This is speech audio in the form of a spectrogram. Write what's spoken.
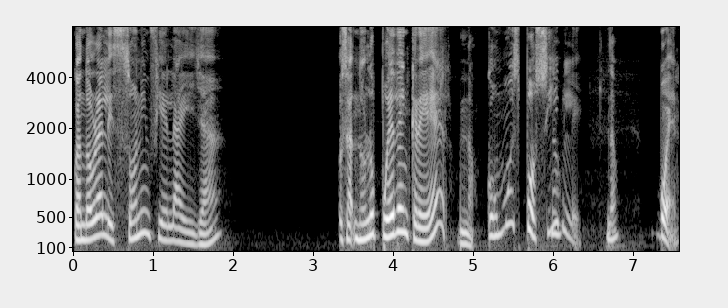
cuando ahora les son infiel a ella. O sea, no lo pueden creer. no, ¿Cómo es posible? no. Bueno,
